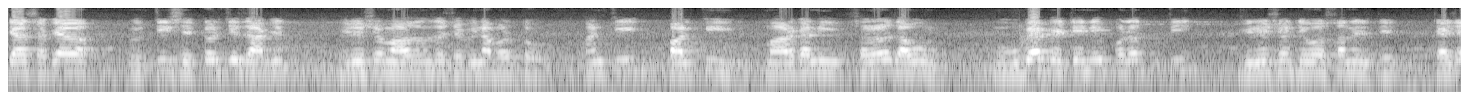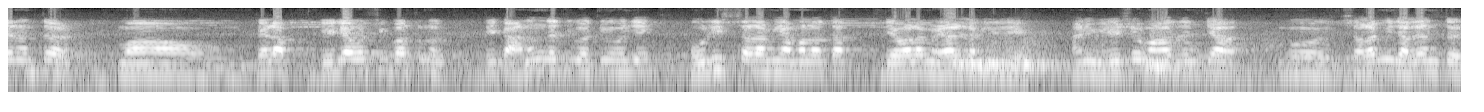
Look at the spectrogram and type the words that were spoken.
त्या सगळ्या तीस एकरच्या जागेत विरेश्वर महाराजांचा छबिना भरतो. आणि ती पालखी मार्गाने सरळ जाऊन उभ्या पेठेने परत ती विरेश्वर देवस्थान येते. त्याच्यानंतर त्याला गेल्या वर्षीपासूनच एक आनंदाची बातमी म्हणजे पोलीस सलामी आम्हाला आता देवाला मिळायला लागलेली आहे. आणि विरेश्वर महाराजांच्या सलामी झाल्यानंतर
